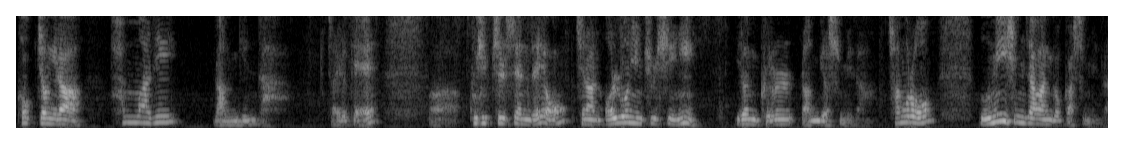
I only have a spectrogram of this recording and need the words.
걱정이라 한마디 남긴다. 자 이렇게 97세인데요. 지난 언론인 출신이 이런 글을 남겼습니다. 참으로 의미심장한 것 같습니다.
